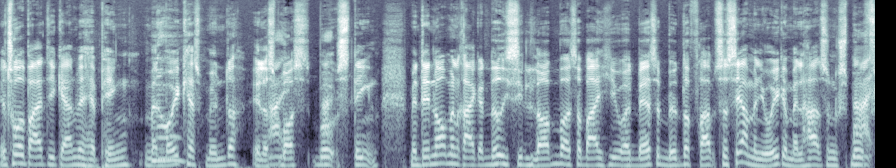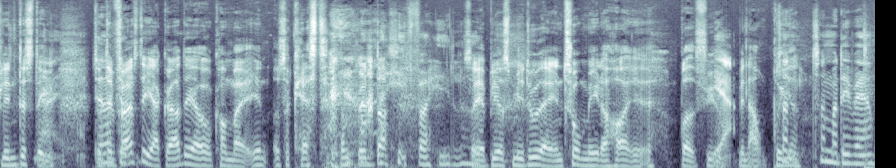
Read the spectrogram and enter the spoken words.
Jeg troede bare, at de gerne vil have penge. Man Nå. må ikke kaste mønter eller Nej, små, små nej. sten. Men det er, når man rækker ned i sin lomme, og så bare hiver en masse mønter frem, så ser man jo ikke, at man har sådan nogle små Nej, flintesten. nej, nej. Så Det det, første, jeg gør, det er jo at komme ind og så kaste nogle mønter. Nej, for helvede. Så jeg bliver smidt ud af en to meter høj øh, bred fyr Ja. ved navn Brian. Sådan, sådan må det være.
